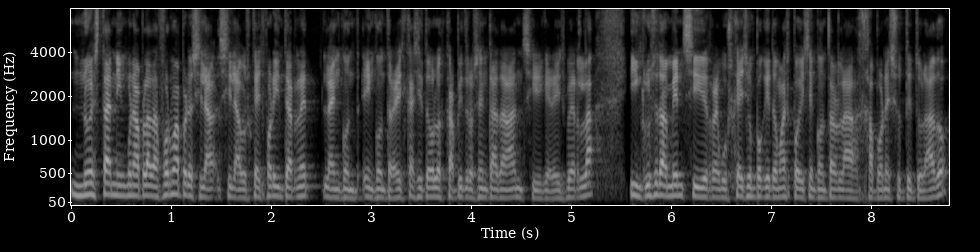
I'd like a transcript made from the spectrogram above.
no está en ninguna plataforma, pero si la, si la buscáis por internet la encont encontraréis casi todos los capítulos en catalán si queréis verla. Incluso también si rebuscáis un poquito más podéis encontrarla en japonés subtitulado,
